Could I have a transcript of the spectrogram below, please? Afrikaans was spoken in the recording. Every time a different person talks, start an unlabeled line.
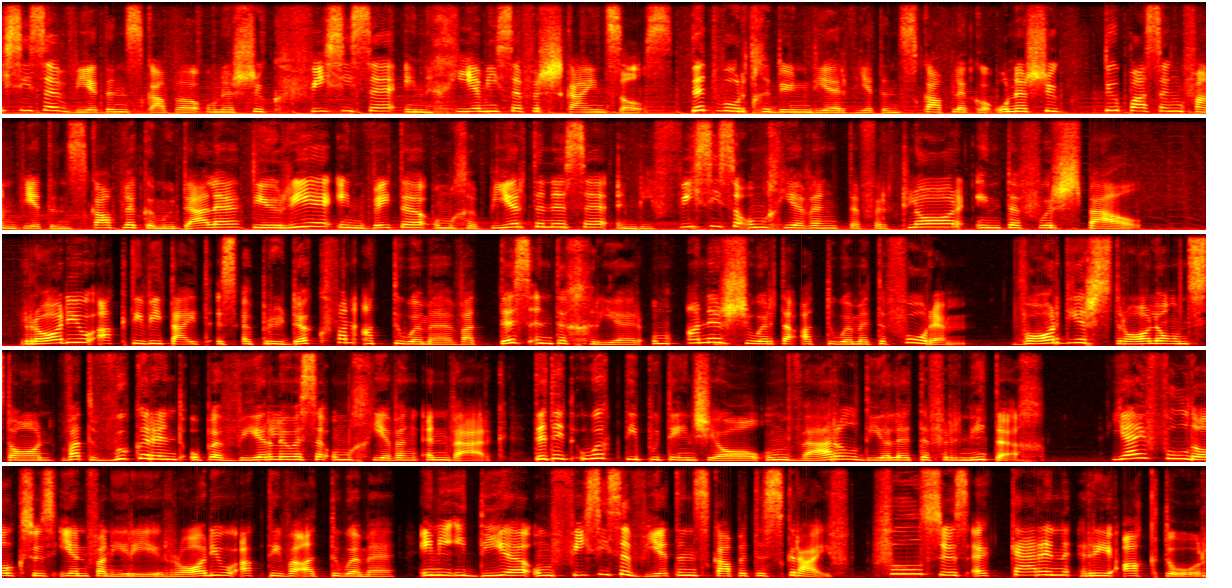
Fisiese wetenskappe ondersoek fisiese en chemiese verskynsels. Dit word gedoen deur wetenskaplike ondersoek, toepassing van wetenskaplike modelle, teorieë en wette om gebeurtenisse in die fisiese omgewing te verklaar en te voorspel. Radioaktiwiteit is 'n produk van atome wat disintegreer om ander soorte atome te vorm waardeur strale ontstaan wat woekerend op 'n weerlose omgewing inwerk. Dit het ook die potensiaal om wêrelddele te vernietig. Jy voel dalk soos een van hierdie radioaktiewe atome en die idee om fisiese wetenskappe te skryf voel soos 'n kernreaktor.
